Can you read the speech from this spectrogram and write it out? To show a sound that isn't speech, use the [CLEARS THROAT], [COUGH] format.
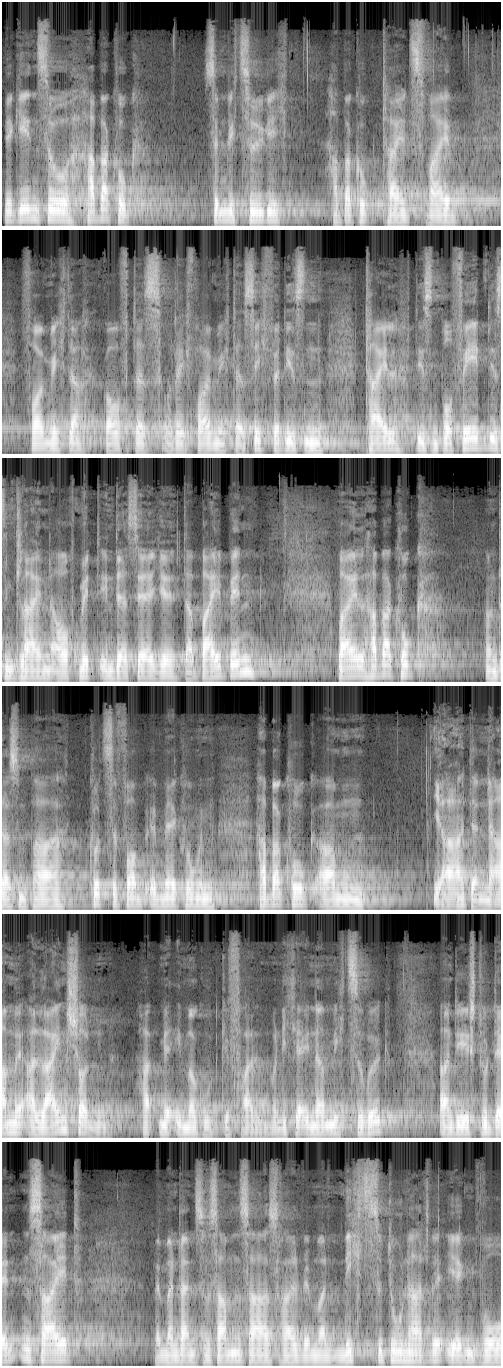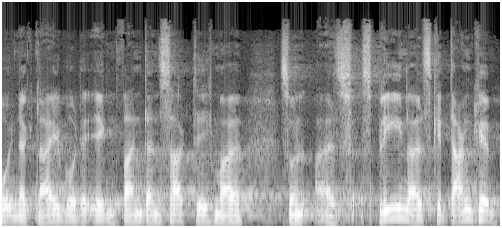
Wir gehen zu Habakkuk, ziemlich zügig. Habakkuk Teil 2. Ich freue mich darauf, dass, oder ich freue mich, dass ich für diesen Teil, diesen Propheten, diesen kleinen auch mit in der Serie dabei bin, weil Habakkuk, und das ein paar kurze Vorbemerkungen, Habakkuk, ähm, ja, der Name allein schon hat mir immer gut gefallen. Und ich erinnere mich zurück an die Studentenzeit, wenn man dann zusammensaß, halt, wenn man nichts zu tun hatte, irgendwo in der Kneipe oder irgendwann, dann sagte ich mal so als Spleen, als Gedanke,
